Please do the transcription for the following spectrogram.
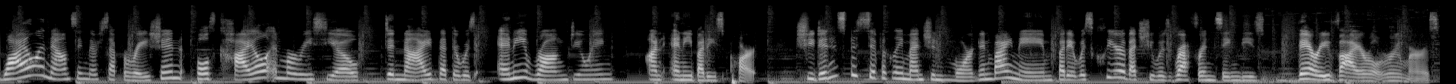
while announcing their separation, both Kyle and Mauricio denied that there was any wrongdoing on anybody's part. She didn't specifically mention Morgan by name, but it was clear that she was referencing these very viral rumors.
